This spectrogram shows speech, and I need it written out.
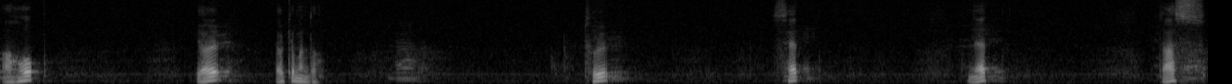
아홉, 열, 열 개만 더. 둘, 셋, 넷, 다섯,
